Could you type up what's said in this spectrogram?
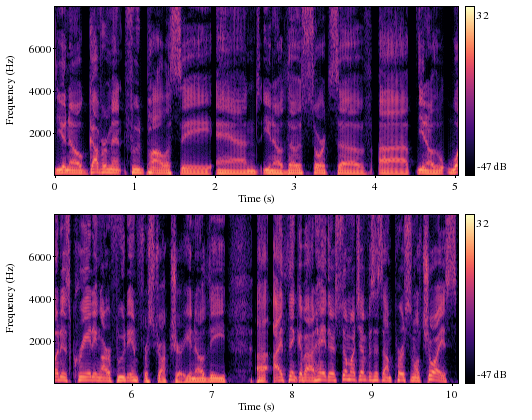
you know government food policy and you know those sorts of uh, you know what is creating our food infrastructure? You know the uh, i think about hey there's so much emphasis on personal choice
